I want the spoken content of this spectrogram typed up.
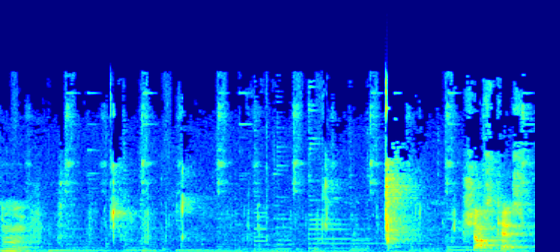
mmm. Chef's kiss.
